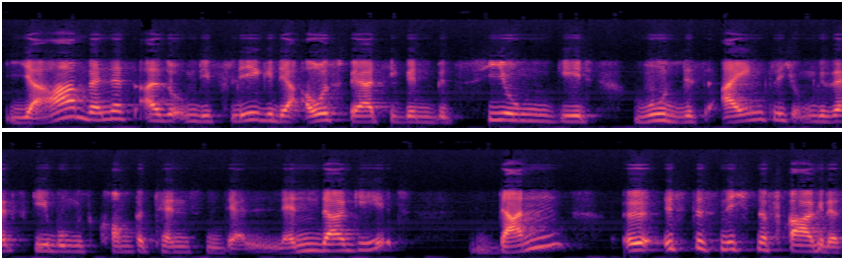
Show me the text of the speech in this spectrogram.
ja, wenn es also um die Pflege der auswärtigen Beziehungen geht, wo es eigentlich um Gesetzgebungskompetenzen der Länder geht, dann ist es nicht eine Frage des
